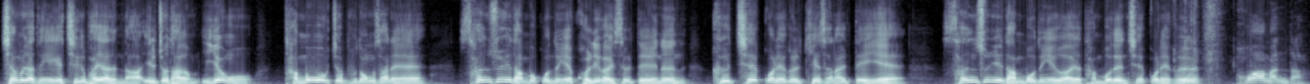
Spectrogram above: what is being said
채무자 등에게 지급해야 된다. 1조 다음 이 경우 담보목적 부동산에 선순위 담보권 등의 권리가 있을 때에는 그 채권액을 계산할 때에 선순위 담보 등에 의하여 담보된 채권액을 포함한다.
